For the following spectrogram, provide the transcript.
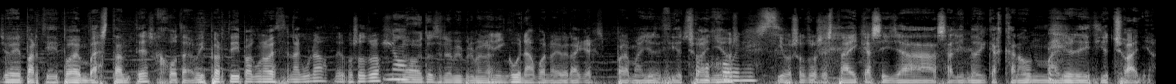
Yo he participado en bastantes. J, ¿habéis participado alguna vez en alguna de vosotros? No. No, esta sería mi primera. En ninguna. Bueno, es verdad que es para mayores de 18 Somos años. jóvenes. Y vosotros estáis casi ya saliendo del cascarón mayores de 18 años.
